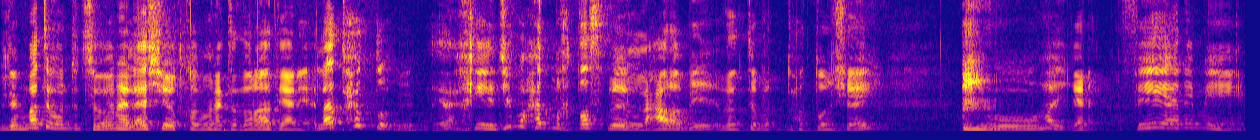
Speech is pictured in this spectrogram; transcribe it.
لما تبون أنتم تسوون هالاشياء وتقدمون اعتذارات؟ يعني لا تحطوا يا أخي جيبوا حد مختص بالعربي إذا أنتم بتحطون شيء. وهاي يعني في أنمي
